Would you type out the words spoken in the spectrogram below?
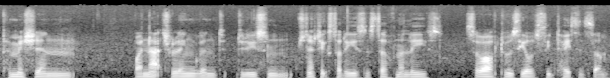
permission by Natural England to do some genetic studies and stuff on the leaves. So afterwards, he obviously tasted some,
